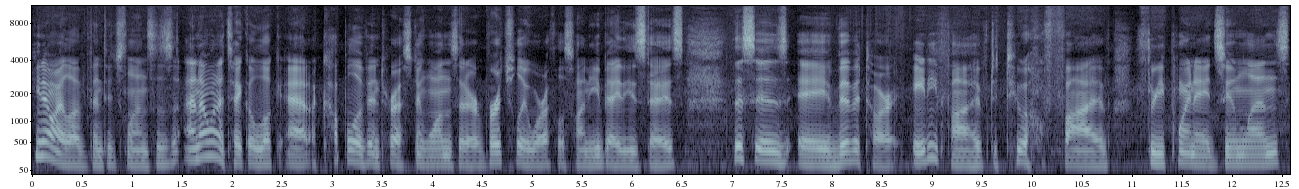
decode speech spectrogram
You know I love vintage lenses, and I want to take a look at a couple of interesting ones that are virtually worthless on eBay these days. This is a Vivitar 85 to 205 3.8 zoom lens.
